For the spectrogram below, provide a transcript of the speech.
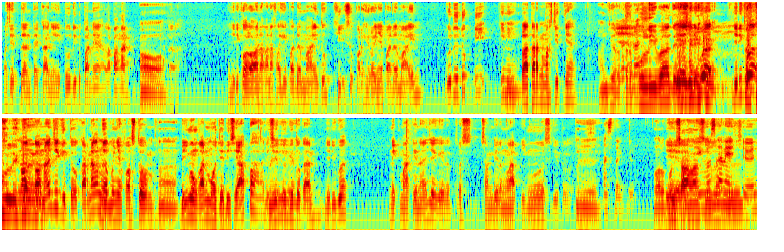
masjid dan TK-nya itu di depannya lapangan. Oh. Nah, jadi kalau anak-anak lagi pada main tuh superhero nya pada main, gue duduk di ini pelataran masjidnya. Anjir terbully banget ya. Iya jadi gua jadi gua Terbully nonton banget. aja gitu karena kan nggak punya kostum. Heeh. Bingung kan mau jadi siapa di situ Iya. gitu kan. Jadi gua nikmatin aja gitu terus sambil ngelap ingus gitu. Iya. Astaga. Walaupun Iya. salah sih lu. Ingusan ya cuy.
